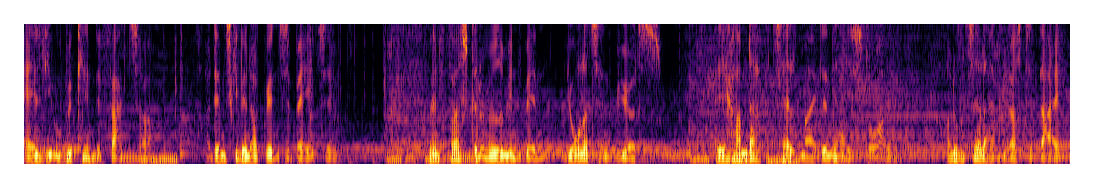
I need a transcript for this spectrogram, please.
Alle de ubekendte faktorer. Og dem skal vi nok vende tilbage til. Men først skal du møde min ven, Jonathan Wirtz. Det er ham, der har fortalt mig den her historie. Og nu fortæller han den også til dig,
